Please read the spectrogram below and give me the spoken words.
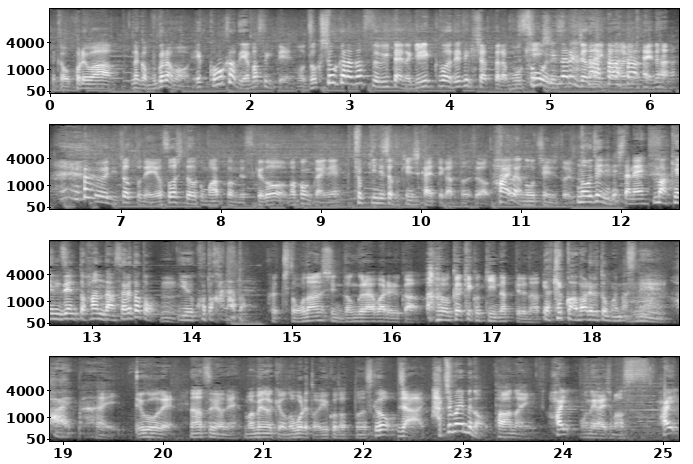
なんかこれはなんか僕らもえこのカードやばすぎてもう続唱から出すみたいなギミックが出てきちゃったらもう禁止になるんじゃないかなみたいな。ふうにちょっとね予想したとこもあったんですけど、まあ、今回ね直近でちょっと禁止改訂があったんですよ、はい。それはノーチェンジというノーチェンジでしたね。まあ健全と判断されたということかなと、いこれちょっとモダンシンどんぐらい暴れるか僕は結構気になってるなとや結構暴れると思いますね、うん。はい。はい。ということで7つ目はね豆の木を登れということだったんですけどじゃあ8枚目のパワーナイン。はい。お願いします。はい。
